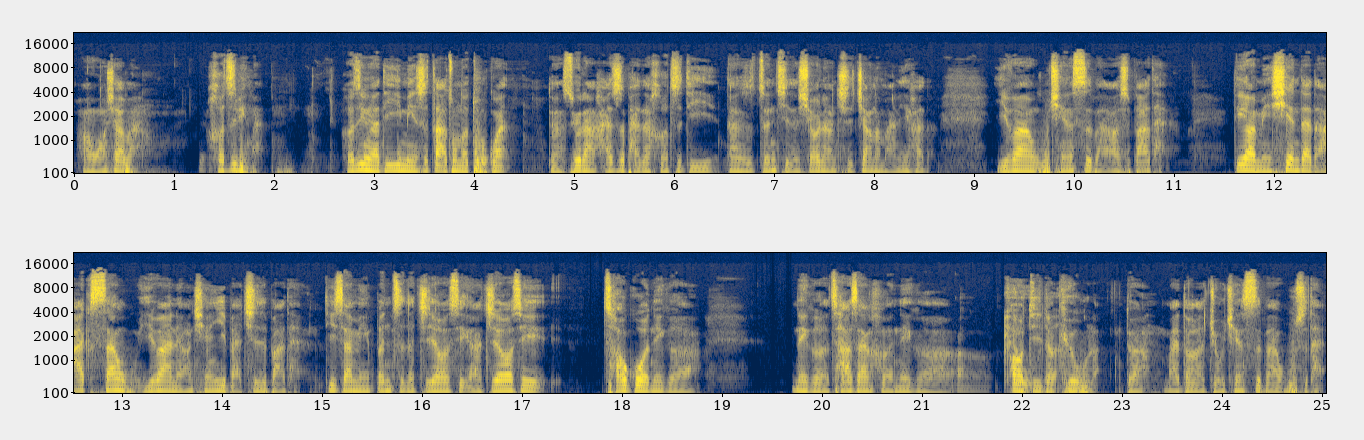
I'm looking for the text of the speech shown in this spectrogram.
好，往下吧。合资品牌，合资品牌第一名是大众的途观，对吧？虽然还是排在合资第一，但是整体的销量其实降的蛮厉害的，一万五千四百二十八台。第二名现代的 X 三五，一万两千一百七十八台。第三名奔驰的 GLC 啊，GLC 超过那个。那个叉三和那个奥迪的 Q 五了，对吧？卖到了九千四百五十台。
